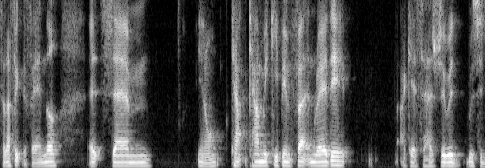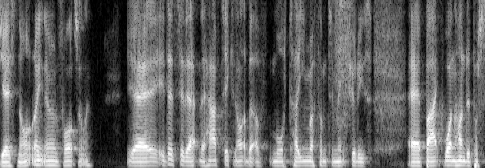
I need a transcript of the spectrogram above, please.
terrific defender. It's um, you know, can can we keep him fit and ready? I guess the history would, would suggest not right now, unfortunately. Yeah, he did say that they have taken a little bit of more time with him to make sure he's uh, back 100%.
